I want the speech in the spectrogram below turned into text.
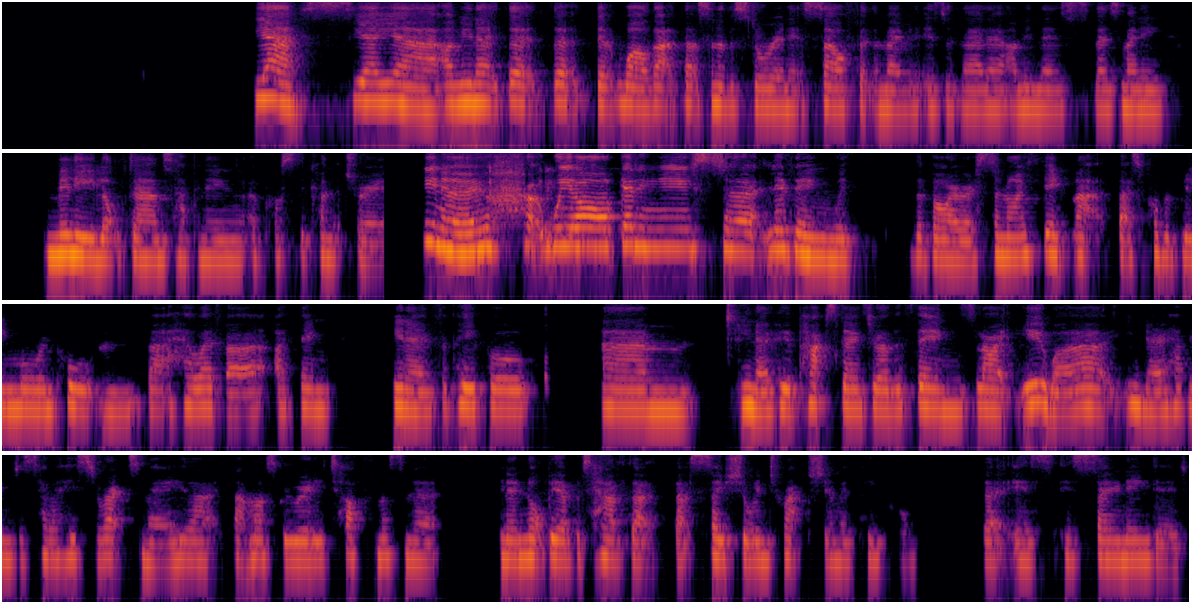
Yes. Yeah yeah. I mean the, the, the well that that's another story in itself at the moment isn't there, there i mean there's there's many mini lockdowns happening across the country. You know we are getting used to living with the virus and i think that that's probably more important. But however i think you know for people um you know, who are perhaps going through other things like you were, you know, having just had a hysterectomy, that that must be really tough, mustn't it? You know, not be able to have that that social interaction with people that is is so needed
